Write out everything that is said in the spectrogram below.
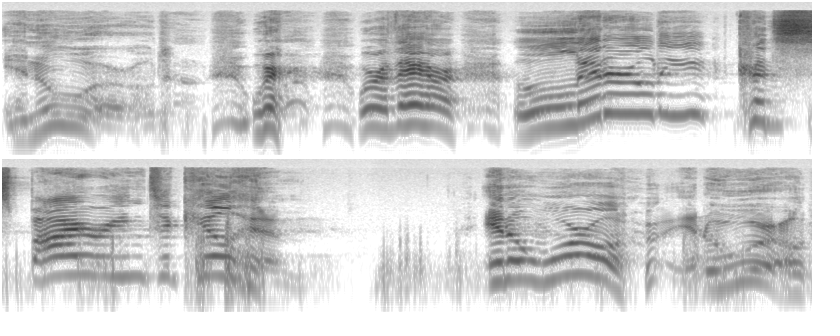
in a world where, where they are literally conspiring to kill him. In a world, in a world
